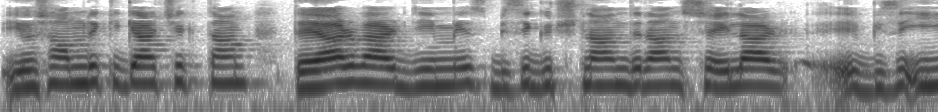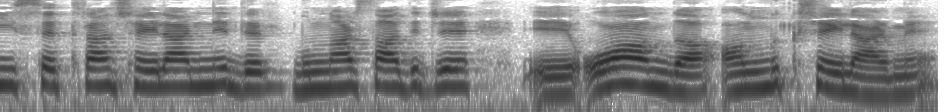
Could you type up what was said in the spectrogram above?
Yaşamdaki gerçekten değer verdiğimiz, bizi güçlendiren şeyler, e, bizi iyi hissettiren şeyler nedir? Bunlar sadece e, o anda anlık şeyler mi?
